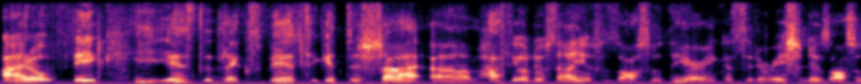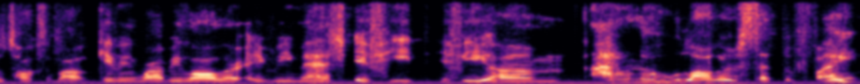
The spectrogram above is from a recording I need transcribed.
I don't think he is the next man to get the shot. Um, Rafael dos Anjos is also there in consideration. There's also talks about giving Robbie Lawler a rematch if he if he um I don't know who Lawler set the fight.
